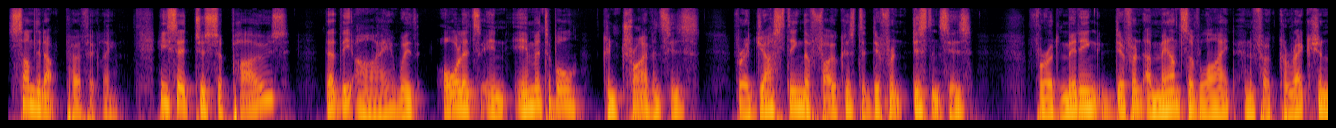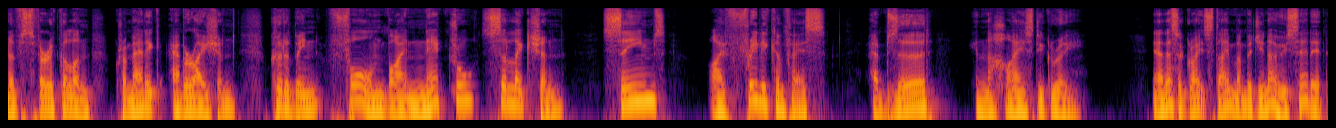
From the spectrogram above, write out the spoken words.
summed it up perfectly. He said, "To suppose that the eye, with all its inimitable contrivances for adjusting the focus to different distances." for admitting different amounts of light and for correction of spherical and chromatic aberration could have been formed by natural selection seems, I freely confess, absurd in the highest degree. Now, that's a great statement, but you know who said it?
